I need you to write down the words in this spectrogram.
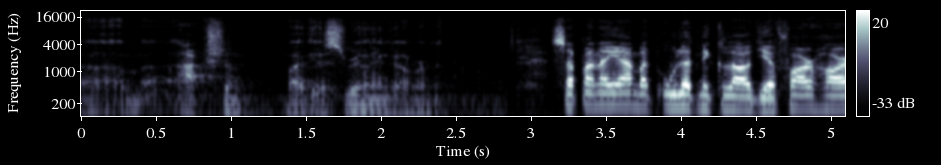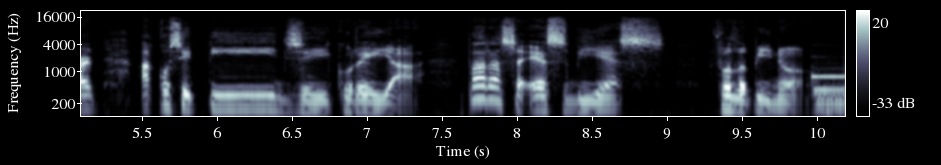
um, action by the Australian government. Sa panayam at ulat ni Claudia Farhart, ako si TJ Korea para sa SBS Filipino.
